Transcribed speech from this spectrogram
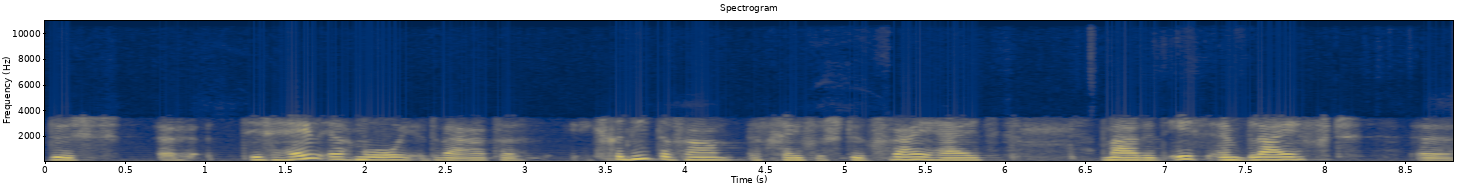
Dus eh, het is heel erg mooi, het water. Ik geniet ervan. Het geeft een stuk vrijheid. Maar het is en blijft eh,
